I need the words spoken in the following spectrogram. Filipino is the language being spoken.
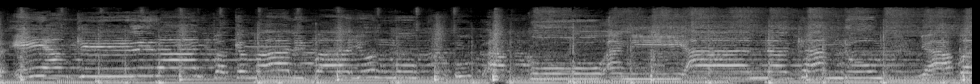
Sa iyang giliran Pagkamali pa yun mo. Ug ako anian Naghandom Nga pa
